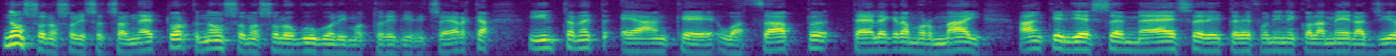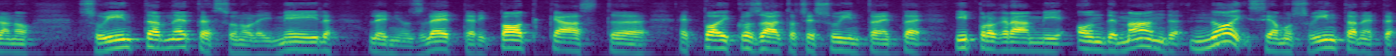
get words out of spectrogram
Non sono solo i social network, non sono solo Google i motori di ricerca, internet è anche Whatsapp, Telegram, ormai anche gli sms, le telefonine con la mela girano su internet, sono le email, le newsletter, i podcast eh, e poi cos'altro c'è su internet? I programmi on demand. Noi siamo su internet,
